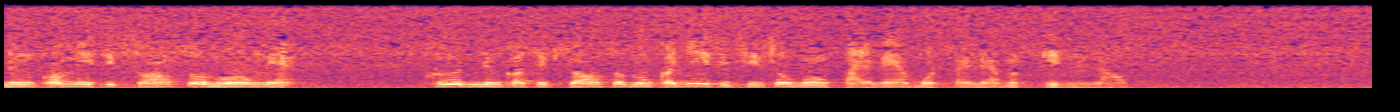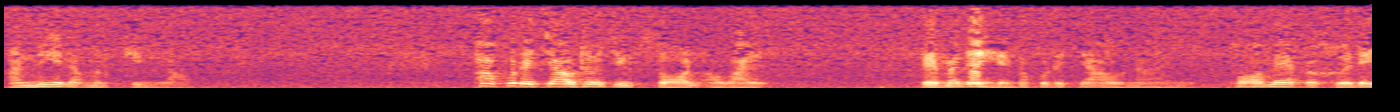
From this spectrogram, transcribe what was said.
หนึ่งก็มีสิบสองชั่วโมงเนี่ยคืนหนึ่งก็สิบสองชั่วโมงก็ยี่สิบสี่ชั่วโมงไปแล้วหมดไปแล้วมันกินเรา อันนี้แหละมันกินเราพระพุทธเจ้าเธอจึงสอนเอาไว้ แต่ไม่ได้เห็นพระพุทธเจ้านั่นพ่อแม่ก็เคยได้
